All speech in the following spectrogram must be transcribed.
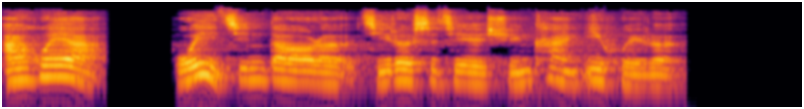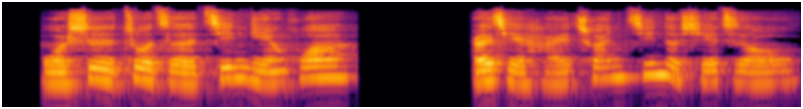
阿辉啊，我已经到了极乐世界巡看一回了。我是坐着金莲花，而且还穿金的鞋子哦。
